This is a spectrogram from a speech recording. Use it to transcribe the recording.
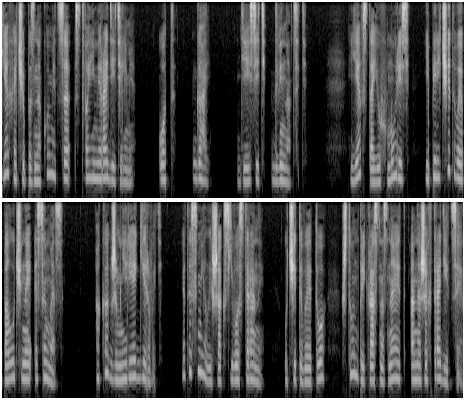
Я хочу познакомиться с твоими родителями. От Гай. 10-12. Я встаю, хмурясь и перечитывая полученное СМС. А как же мне реагировать? Это смелый шаг с его стороны, учитывая то, что он прекрасно знает о наших традициях.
